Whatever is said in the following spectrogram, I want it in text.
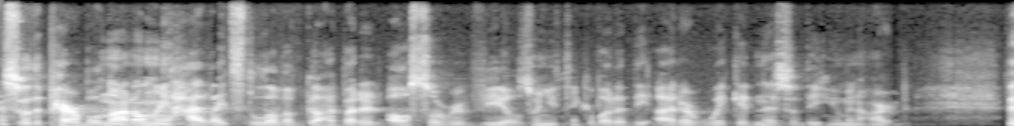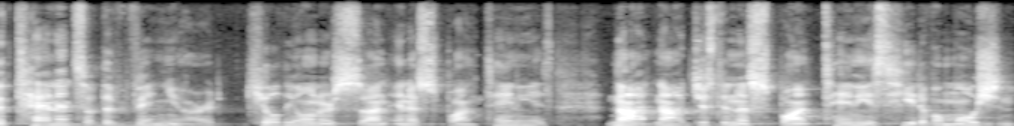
And so the parable not only highlights the love of God, but it also reveals, when you think about it, the utter wickedness of the human heart. The tenants of the vineyard kill the owner's son in a spontaneous, not, not just in a spontaneous heat of emotion,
